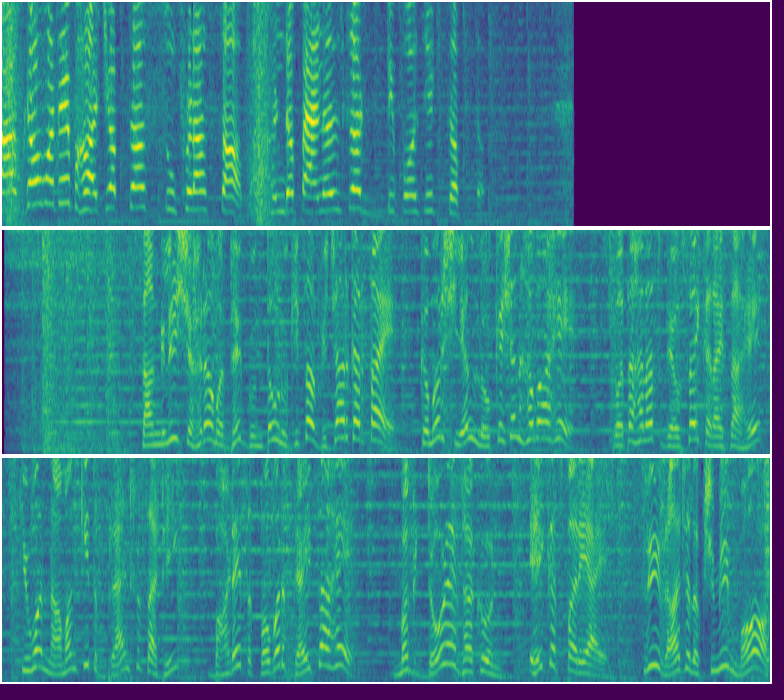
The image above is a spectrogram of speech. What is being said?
तासगावमध्ये भाजपचा सुफडा साप खंड पॅनलचं डिपॉझिट जप्त. सांगली शहरामध्ये गुंतवणुकीचा विचार करताय. कमर्शियल लोकेशन हवं आहे. स्वतःलाच व्यवसाय करायचा आहे किंवा नामांकित ब्रँड्ससाठी भाडे तत्वावर द्यायचं आहे. मग डोळे झाकून एकच पर्याय श्री राजलक्ष्मी मॉल.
